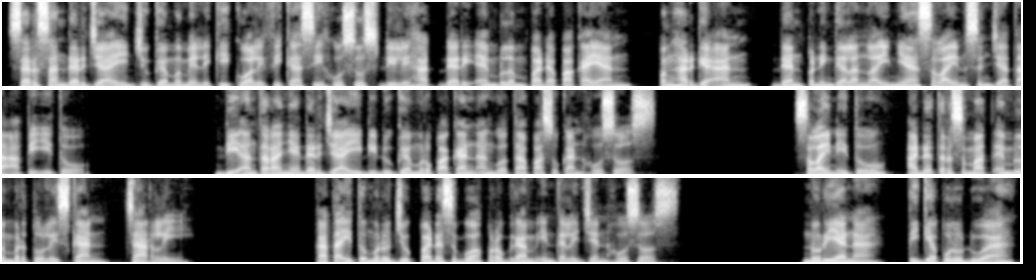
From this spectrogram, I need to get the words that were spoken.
Sersan Darjai juga memiliki kualifikasi khusus dilihat dari emblem pada pakaian, penghargaan, dan peninggalan lainnya selain senjata api itu. Di antaranya Darjai diduga merupakan anggota pasukan khusus. Selain itu, ada tersemat emblem bertuliskan, Charlie. Kata itu merujuk pada sebuah program intelijen khusus. Nuriana, 32,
